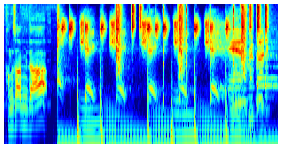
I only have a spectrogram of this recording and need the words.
감사합니다. shake, shake, shake, shake, shake. Everybody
